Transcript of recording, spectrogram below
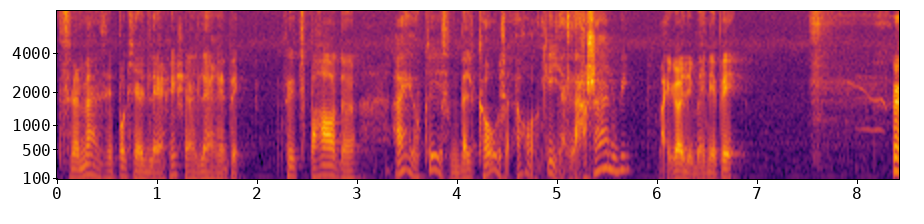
Finalement, c'est pas qu'il y a de l'air riche, il y a de l'air épais. Tu, tu pars de Hey, OK, c'est une belle cause. Ah, OK, il y a de l'argent, lui. My God, il est bien épais.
